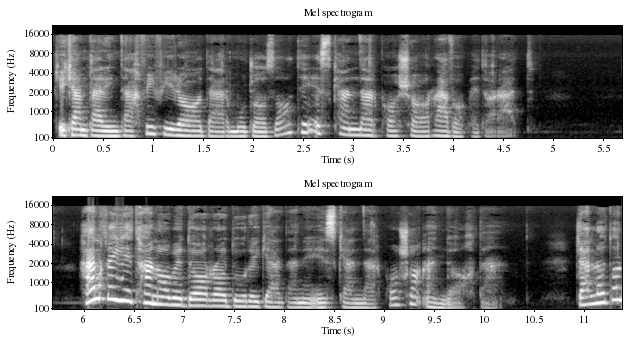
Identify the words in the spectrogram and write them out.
که کمترین تخفیفی را در مجازات اسکندر پاشا روا بدارد. حلقه تناب دار را دور گردن اسکندر پاشا انداختند. جلادان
